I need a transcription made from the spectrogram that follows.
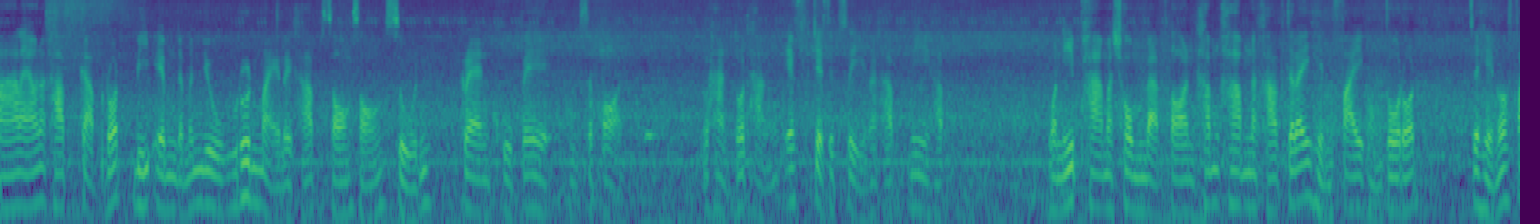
มาแล้วนะครับ กับรถ BMW รุ่นใหม่เลยครับ 220 Grand Coupe Sport รหัสตัวถัง F74 นะครับ นี่ครับ วันนี้พามาชมแบบตอนค่ำๆนะครับ จะได้เห็นไฟของตัวรถ จะเห็นว่าไฟ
